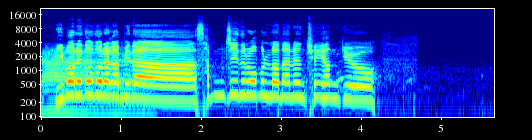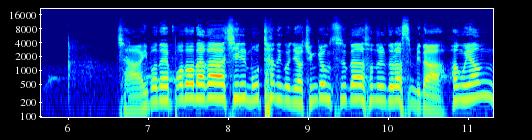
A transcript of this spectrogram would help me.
아, 이번에도 돌아갑니다. 삼진으로 물러나는 최현규. 자 이번에 뻗어나가질 못하는군요. 중견수가 손을 들었습니다. 황우영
